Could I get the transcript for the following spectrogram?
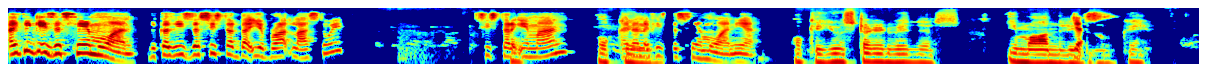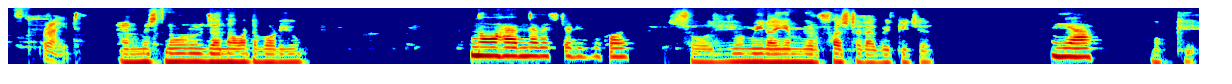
I think it's the same one because it's the sister that you brought last week. Sister Oh, Iman. I don't know if it's the same one. Yeah, okay, you studied with this Iman Rida, Yes. okay. right. And Miss Noorul Jannah, what about you? No, I have never studied before. So you mean I am your first Arabic teacher? Yeah. Okay.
